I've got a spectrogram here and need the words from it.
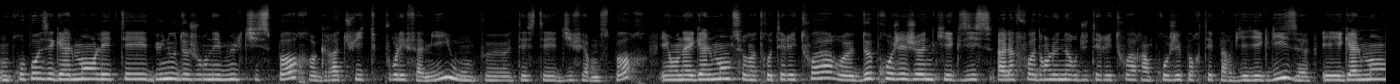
On propose également l'été une ou deux journées multisports gratuites pour les familles où on peut tester différents sports. Et on a également sur notre territoire deux projets jeunes qui existent à la fois dans le nord du territoire, un projet porté par Vieille Église et également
